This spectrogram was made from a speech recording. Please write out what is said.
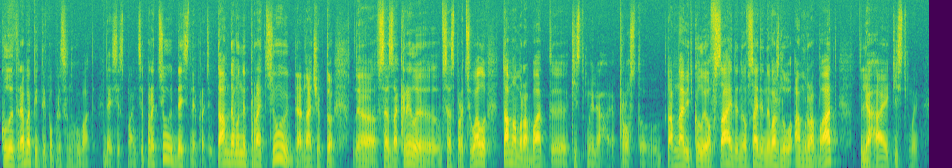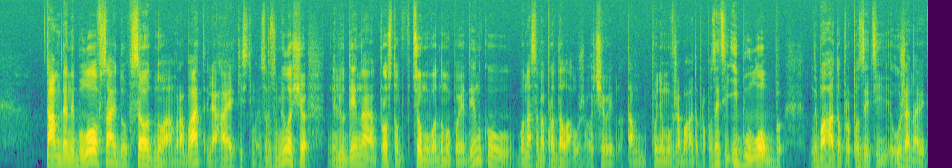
коли треба піти попресингувати. Десь іспанці працюють, десь не працюють. Там, де вони працюють, де начебто е, все закрили, все спрацювало, там Амрабат е, кістьми лягає. Просто там навіть коли офсайди, не офсайди, неважливо, Амрабат лягає кістьми. Там, де не було офсайду, все одно Амрабат лягає кістьми. Зрозуміло, що людина просто в цьому в одному поєдинку вона себе продала уже, очевидно. Там по ньому вже багато пропозицій, і було б багато пропозицій уже навіть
